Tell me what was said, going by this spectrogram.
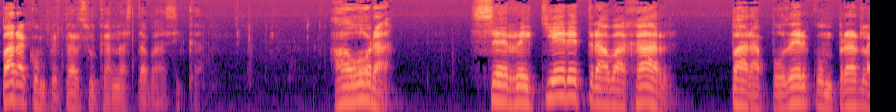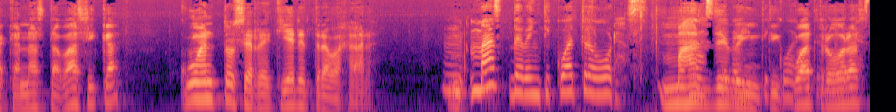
para completar su canasta básica. Ahora, se requiere trabajar para poder comprar la canasta básica. ¿Cuánto se requiere trabajar? Mm, más de 24 horas. Más, de, 24, horas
